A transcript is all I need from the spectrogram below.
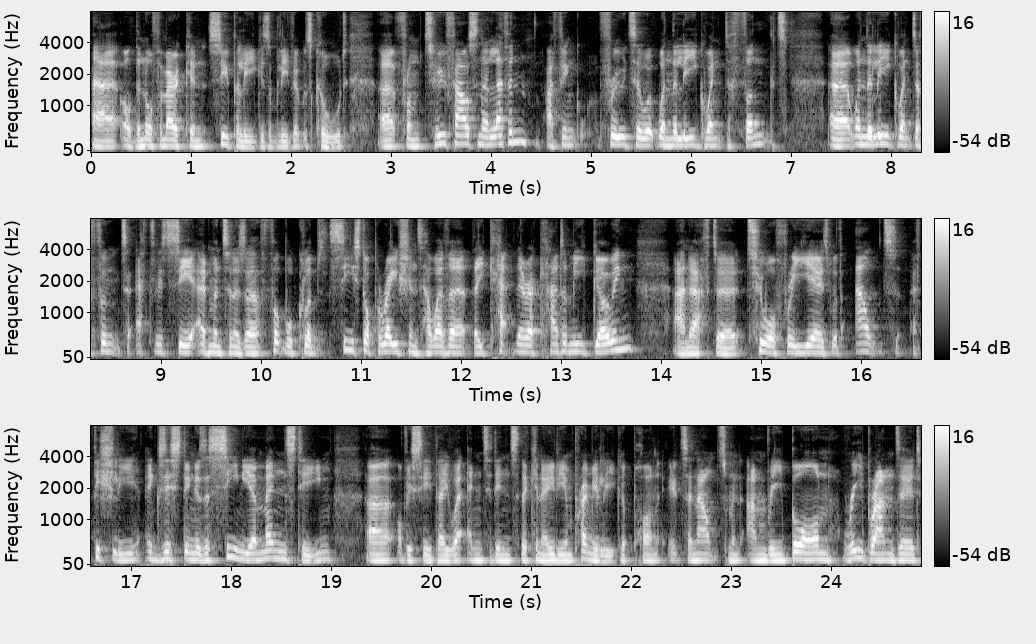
uh, or the North American Super League, as I believe it was called, uh, from 2011, I think, through to when the league went defunct. Uh, when the league went defunct, FC Edmonton as a football club ceased operations. However, they kept their academy going, and after two or three years without officially existing as a senior men's team, uh, obviously they were entered into the Canadian Premier League upon its announcement and reborn, rebranded,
